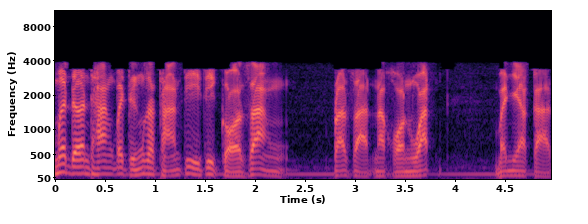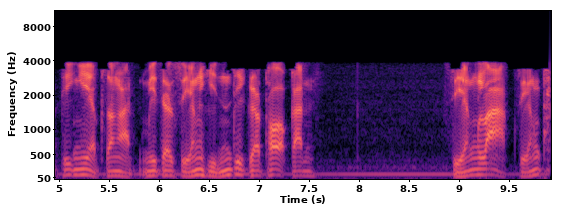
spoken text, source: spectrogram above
เมื่อเดินทางไปถึงสถานที่ที่ก่อสร้างปราสาทนครวัด บรรยากาศที่เงียบสงัดมีแต่เสียงหินที่กระเทาะกัน เสียงลากเสียงถ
